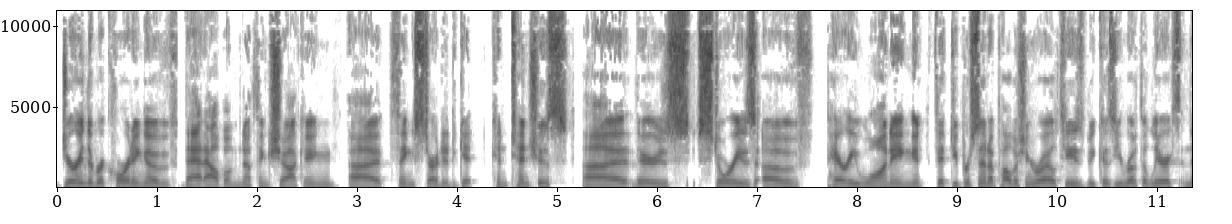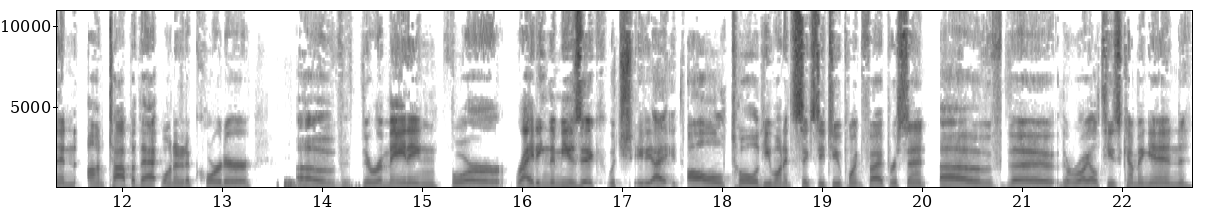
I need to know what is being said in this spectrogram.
during the recording of that album, Nothing Shocking, uh, things started to get contentious. Uh, there's stories of Perry wanting 50% of publishing royalties because he wrote the lyrics and then on top of that wanted a quarter of the remaining for writing the music, which I all told he wanted 62.5% of the the royalties coming in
